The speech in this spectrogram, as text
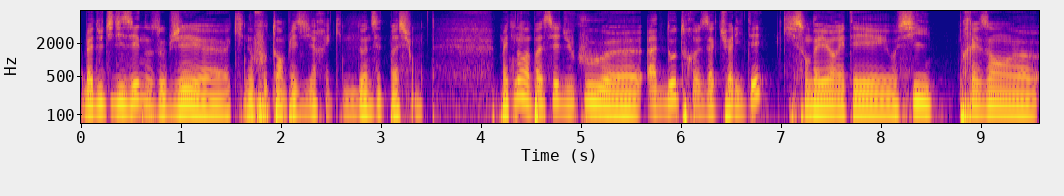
bah, d'utiliser nos objets qui nous font tant plaisir et qui nous donnent cette passion. Maintenant, on va passer du coup à d'autres actualités qui sont d'ailleurs été aussi présents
